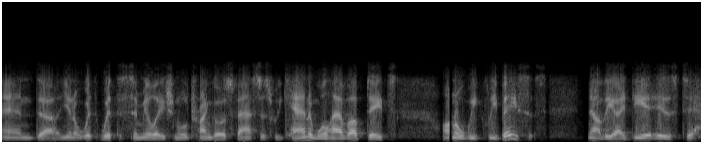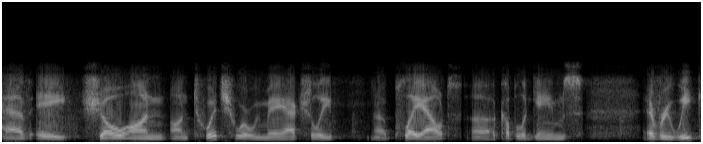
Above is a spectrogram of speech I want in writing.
And, uh, you know, with, with the simulation, we'll try and go as fast as we can, and we'll have updates on a weekly basis. Now, the idea is to have a show on, on Twitch where we may actually uh, play out uh, a couple of games every week,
